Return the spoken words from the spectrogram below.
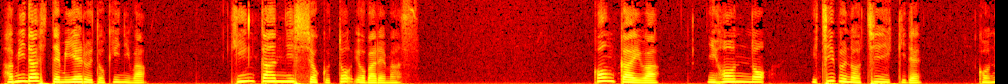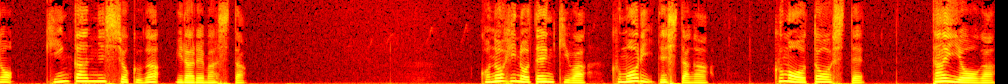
はみ出して見える時には金環日食と呼ばれます。今回は日本の一部の地域でこの金環日食が見られました。この日の天気は曇りでしたが、雲を通して太陽が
